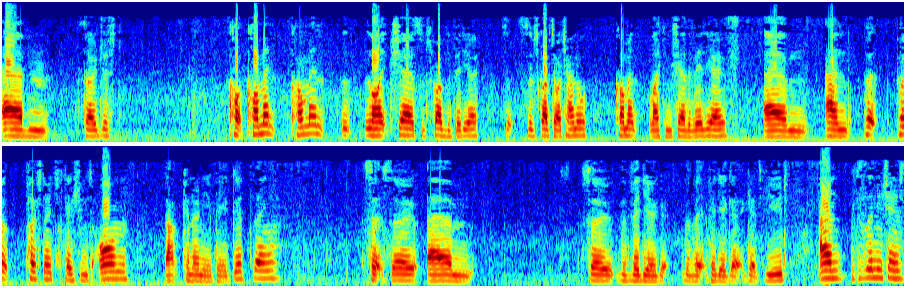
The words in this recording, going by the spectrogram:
Um, so just co- comment, comment, like, share, subscribe the video, su- subscribe to our channel, comment, like, and share the video, um, and put put post notifications on. That can only be a good thing. So so um, so the video get, the vi- video get, gets viewed, and because of the new changes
